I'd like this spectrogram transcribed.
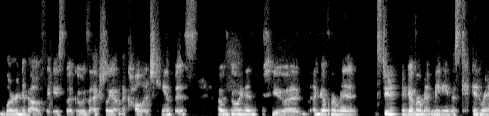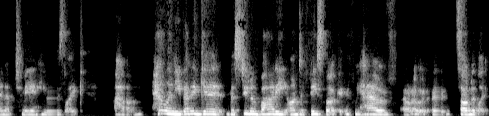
learned about Facebook. It was actually on the college campus. I was going into a, a government student government meeting. This kid ran up to me and he was like, um, Helen, you got to get the student body onto Facebook. If we have, I don't know, it sounded like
